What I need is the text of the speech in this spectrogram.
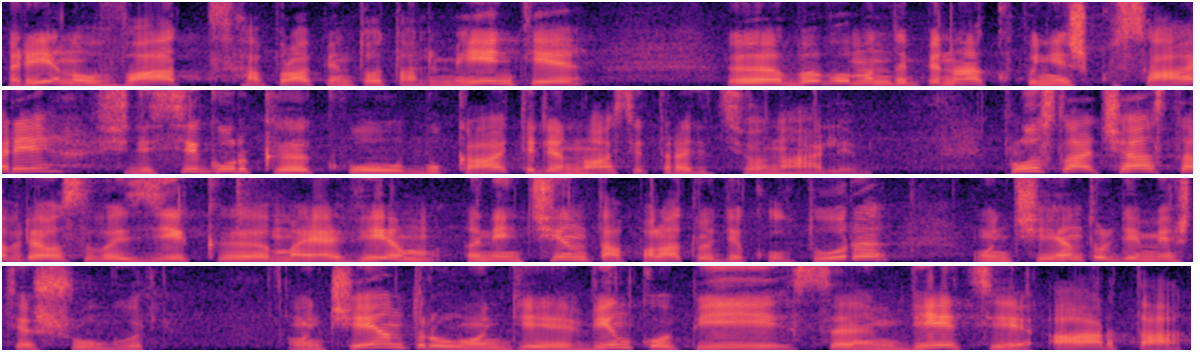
renovat aproape în totalmente. Uh, vă vom întâmpina cu pâine și cu sare și desigur că cu bucatele noastre tradiționale. Plus la aceasta vreau să vă zic că mai avem în incinta Palatului de Cultură un centru de meșteșuguri un centru unde vin copiii să învețe arta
